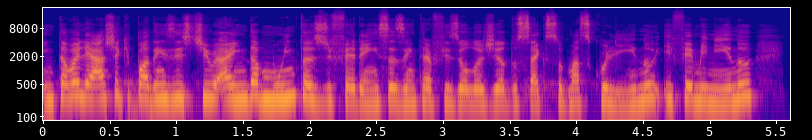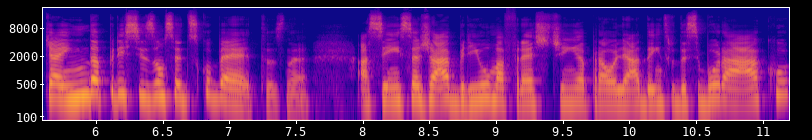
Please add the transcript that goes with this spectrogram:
Então ele acha que podem existir ainda muitas diferenças entre a fisiologia do sexo masculino e feminino que ainda precisam ser descobertas, né? A ciência já abriu uma frestinha para olhar dentro desse buraco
